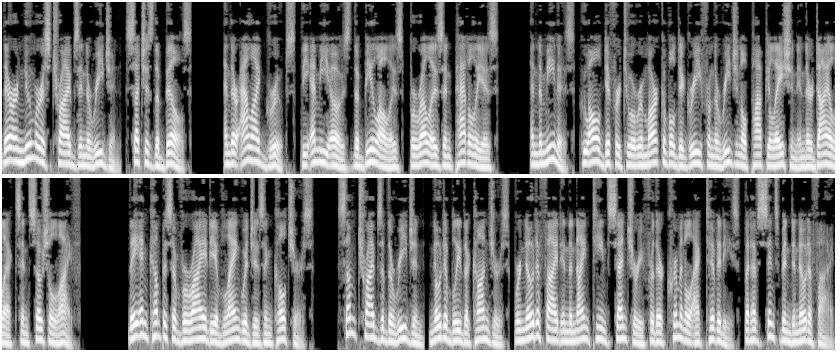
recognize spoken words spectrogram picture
There are numerous tribes in the region, such as the Bhils, and their allied groups, the MEOs the Bhilalas, Barelas and Patalias and the Meenas, who all differ to a remarkable degree from the regional population in their dialects and social life. They encompass a variety of languages and cultures. Some tribes of the region, notably the Kanjars, were notified in the 19th century for their criminal activities, but have since been denotified.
